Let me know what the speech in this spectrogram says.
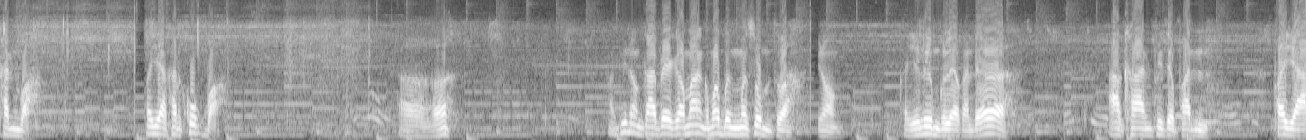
คันบ่พญาคันคกบ่เออพี่น้องกายไปกับมาก็มาเบิ่งมาส้มตัวพี่น้องก็อย่าลืมกันแล้วกันเด้ออาคารพิพิธภัณฑ์พญา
